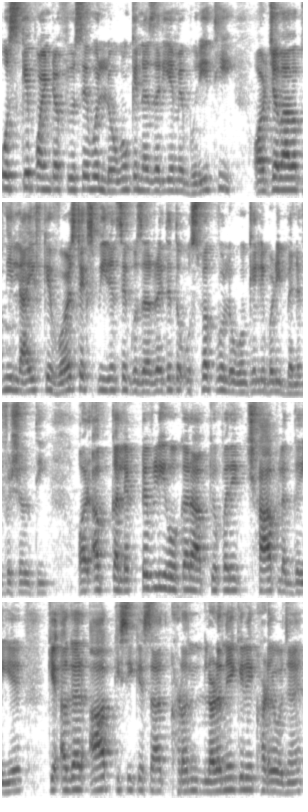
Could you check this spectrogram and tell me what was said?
उसके पॉइंट ऑफ़ व्यू से वो लोगों के नज़रिए में बुरी थी, और जब आप अपनी लाइफ के वर्स्ट एक्सपीरियंस से गुजर रहे थे तो उस वक्त वो लोगों के लिए बड़ी बेनिफिशियल थी। और अब कलेक्टिवली होकर आपके ऊपर एक छाप लग गई है कि अगर आप किसी के साथ खड़न, लड़ने के लिए खड़े हो जाएँ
